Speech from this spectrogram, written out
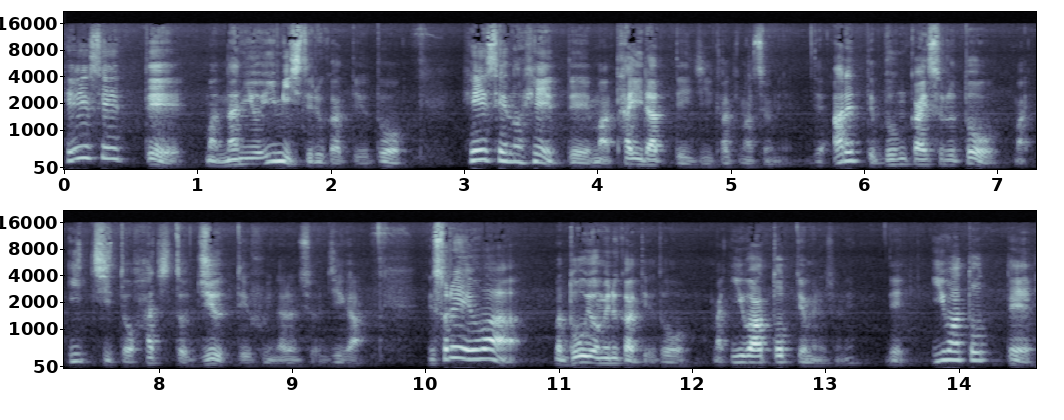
平成ってまあ何を意味してるかっていうと平成の平ってまあ平って字書きますよね。であれって分解すると、まあ、1と8と10っていうふうになるんですよ字が。でそれはまあどう読めるかっていうと、まあ、岩戸って読めるんですよね。で岩戸って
